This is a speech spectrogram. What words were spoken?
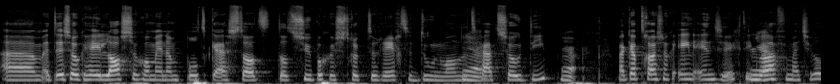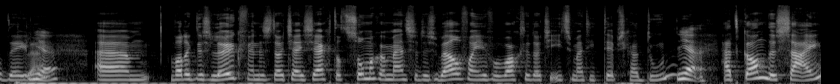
Ehm, het is ook heel lastig om in een podcast dat, dat super gestructureerd te doen, want het Ja. gaat zo diep. Ja. Maar ik heb trouwens nog één inzicht die ik wel even met je wil delen. Ehm, wat ik dus leuk vind, is dat jij zegt dat sommige mensen dus wel van je verwachten dat je iets met die tips gaat doen. Ja. Het kan dus zijn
